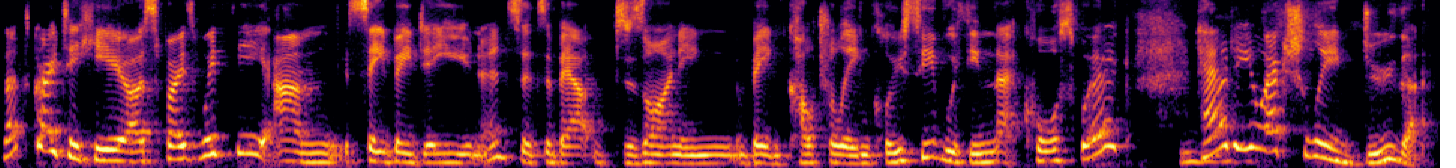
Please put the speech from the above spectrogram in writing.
That's great to hear. I suppose with the um, CBD units, it's about designing, being culturally inclusive within that coursework. Mm-hmm. How do you actually do that?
